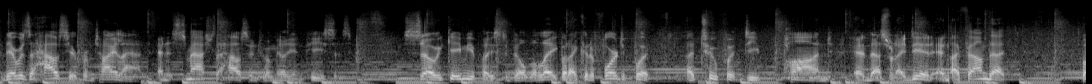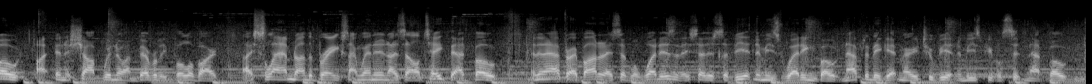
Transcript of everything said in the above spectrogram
there was a house here from Thailand, and it smashed the house into a million pieces. So it gave me a place to build a lake, but I could afford to put a two foot deep pond, and that's what I did. And I found that boat uh, in a shop window on Beverly Boulevard. I slammed on the brakes and I went in I said, I'll take that boat. And then after I bought it, I said, well, what is it? They said, it's a Vietnamese wedding boat. And after they get married, two Vietnamese people sit in that boat and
